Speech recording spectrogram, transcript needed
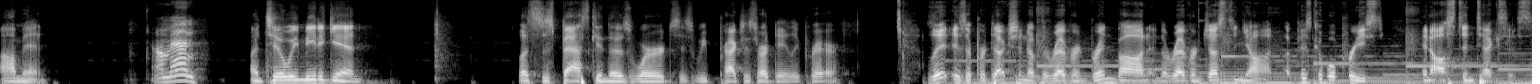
Amen. Amen. Until we meet again, let's just bask in those words as we practice our daily prayer. Lit is a production of the Reverend Bryn Bond and the Reverend Justin Yon, Episcopal priest in Austin, Texas.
